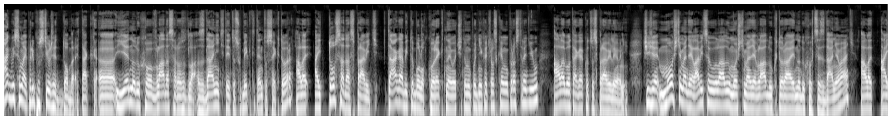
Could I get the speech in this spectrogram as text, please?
ak by som aj pripustil, že dobre, tak uh, jednoducho vláda sa rozhodla zdániť tieto subjekty, tento sektor, ale aj to sa dá spraviť tak, aby to bolo korektné voči tomu podnikateľskému prostrediu, alebo tak, ako to spravili oni. Čiže môžete mať aj lavicovú vládu, môžete mať aj vládu, ktorá jednoducho chce zdaňovať, ale aj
